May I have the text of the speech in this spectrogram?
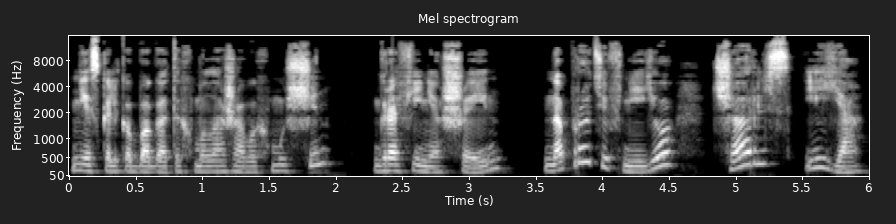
Несколько богатых моложавых мужчин, графиня Шейн, напротив нее Чарльз и я,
